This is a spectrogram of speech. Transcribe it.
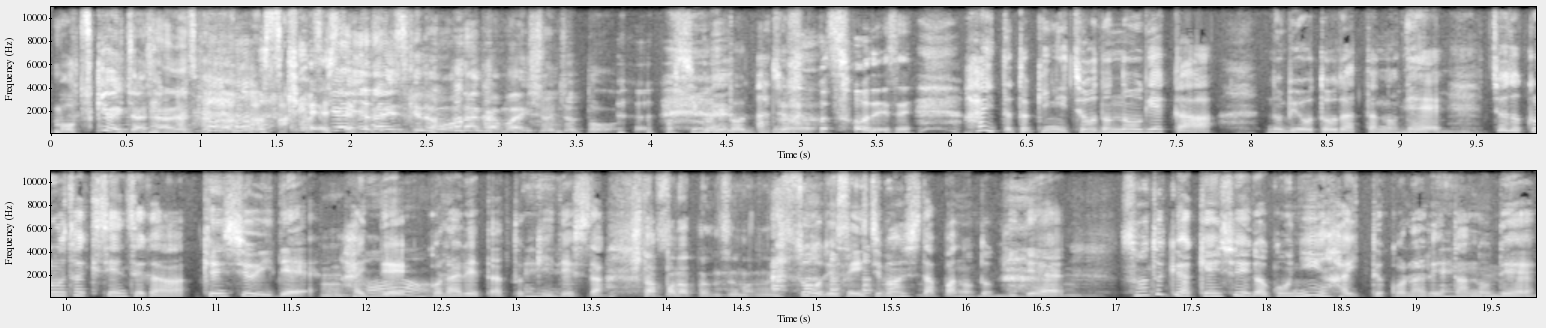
まあ お付き合いじゃないですけど、お付き合いじゃないですけど、なんかまあ一緒にちょっと。お仕事ね そうですね。入った時にちょうど脳外科の病棟だったので、ちょうど黒崎先生が研修医で入って来られた時でした。下っ端だったんですよ、まだね。そうですね。一番下っ端の時で、その時は研修医が5人入って来られたので、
